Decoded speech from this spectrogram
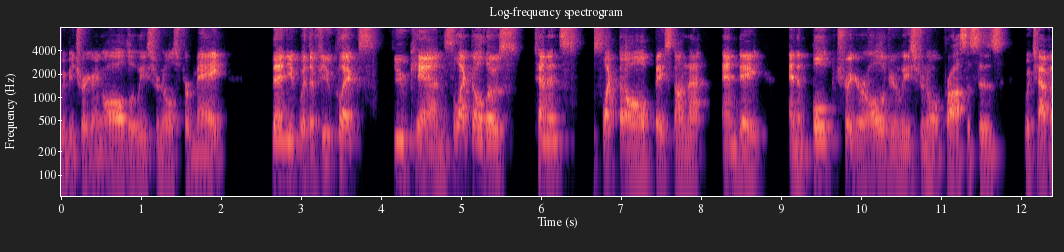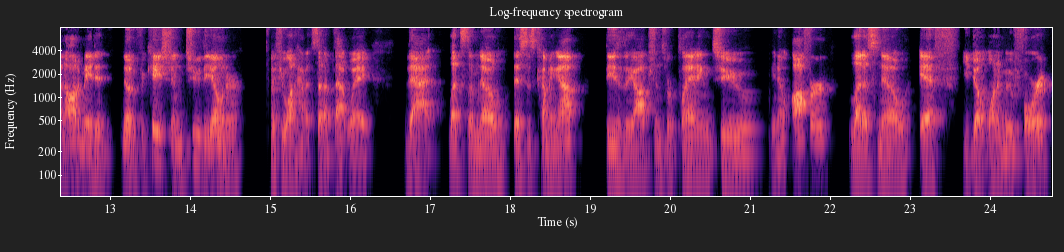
We'd be triggering all the lease renewals for May. Then you, with a few clicks, you can select all those tenants, select all based on that end date, and then bulk trigger all of your lease renewal processes, which have an automated notification to the owner, if you want to have it set up that way, that lets them know this is coming up. These are the options we're planning to, you know, offer. Let us know if you don't want to move forward.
